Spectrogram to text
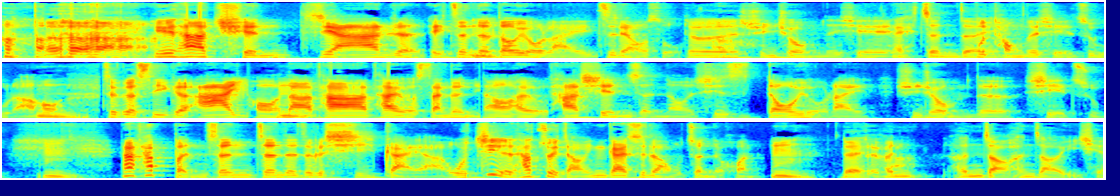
因为他全家人哎，真的都有来治疗所，嗯、就是寻求我们的一些哎，真的不同的协助。然后这个是一个阿姨哦，嗯、那她她有三个女，然后还有她先生哦，其实都有来寻求我们的协助。嗯，那他本身。真真的这个膝盖啊，我记得他最早应该是老郑的患，嗯，对，对很很早很早以前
